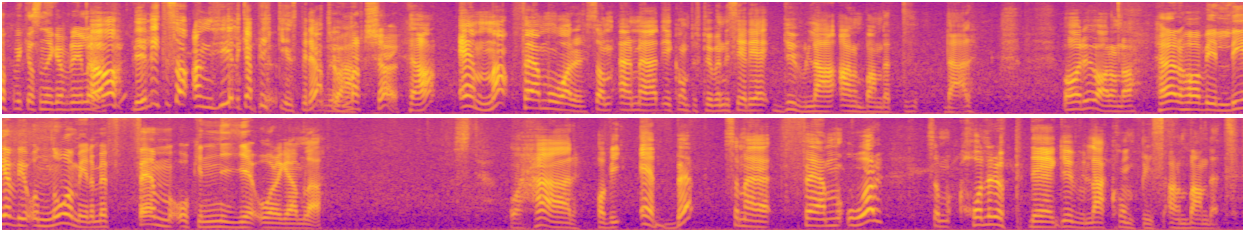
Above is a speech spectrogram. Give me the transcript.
Vilka snygga brillor. Ja, det är lite så Angelica Pick-inspirerat tror jag. matchar. Ja, Emma, fem år, som är med i kompisklubben. Ni ser det gula armbandet där. Vad har du Aron då? Här har vi Levi och Nomi, de är fem och nio år gamla. Och här har vi Ebbe som är fem år som håller upp det gula kompisarmbandet.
